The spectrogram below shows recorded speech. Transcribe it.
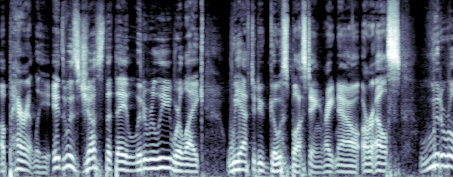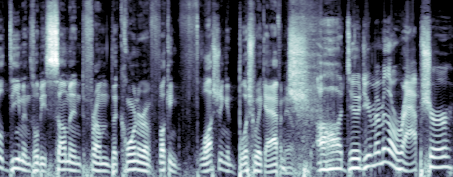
apparently. It was just that they literally were like we have to do ghost busting right now or else literal demons will be summoned from the corner of fucking Flushing and Bushwick Avenue. Oh, dude, do you remember the Rapture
